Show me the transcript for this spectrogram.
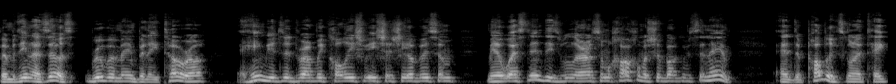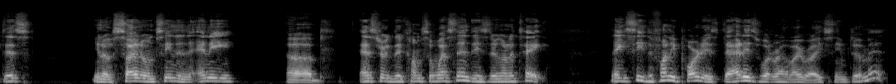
Medina Zos, Ruben B'nai Torah, Ehim Yutid Rabbi Kol Ish V'Isha Shiavism, Mea West Indies, will learn some Chacham Shabbat name. And the public's going to take this, you know, sight unseen in any uh, esrog that comes from West Indies, they're going to take. Now you see, the funny part is that is what Rabbi Rice seemed to admit,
